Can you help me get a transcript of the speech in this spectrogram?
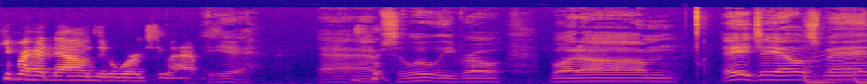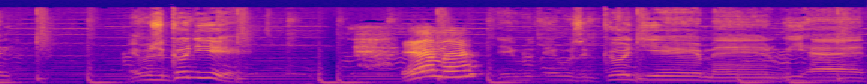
Keep our head down, do the work, see what happens. Yeah, a- absolutely, bro. But um, AJLs, man, it was a good year. Yeah, man. It was it was a good year, man. We had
